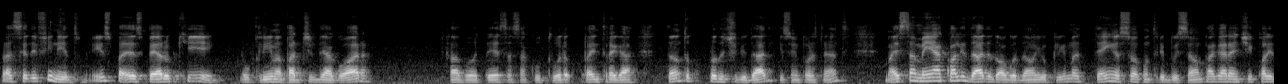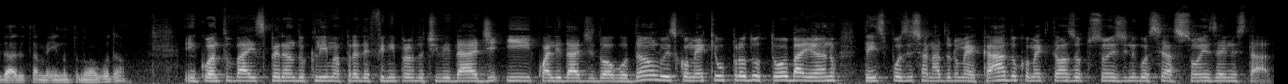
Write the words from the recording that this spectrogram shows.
para ser definido. Isso, espero que o clima, a partir de agora, favoreça essa cultura para entregar tanto produtividade, que isso é importante, mas também a qualidade do algodão. E o clima tem a sua contribuição para garantir qualidade também no, no algodão enquanto vai esperando o clima para definir produtividade e qualidade do algodão, Luiz, como é que o produtor baiano tem se posicionado no mercado? Como é que estão as opções de negociações aí no estado?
